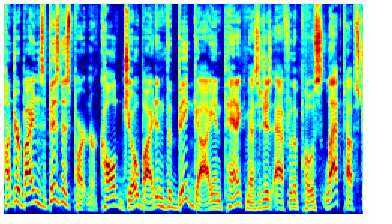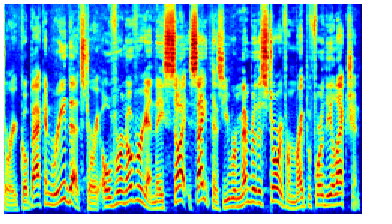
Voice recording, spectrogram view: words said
Hunter Biden's business partner called Joe Biden the big guy in panicked messages after the Post laptop story. Go back and read that story over and over again. They cite this. You remember the story from right before the election.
